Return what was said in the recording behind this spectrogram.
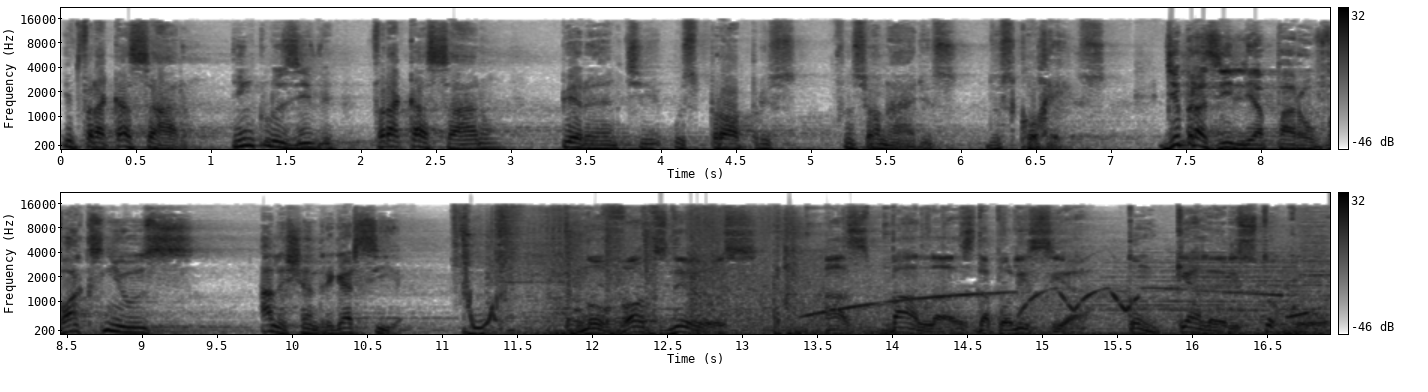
e fracassaram. Inclusive, fracassaram perante os próprios funcionários dos Correios. De Brasília para o Vox News, Alexandre Garcia. No Vox News, as balas da polícia com Keller Estocou.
